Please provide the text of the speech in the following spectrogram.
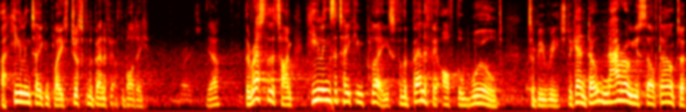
a healing taking place just for the benefit of the body. Yeah? The rest of the time, healings are taking place for the benefit of the world to be reached. Again, don't narrow yourself down to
